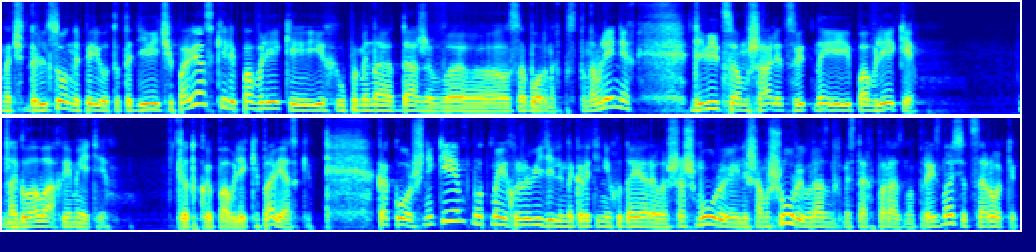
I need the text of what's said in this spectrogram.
Значит, дореволюционный период – это девичьи повязки или повлеки. Их упоминают даже в э, соборных постановлениях. Девицам шали цветные повлеки. На головах имейте. Что такое павлики? Повязки. Кокошники, вот мы их уже видели на картине Худоярова, шашмуры или шамшуры, в разных местах по-разному произносят, сороки.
